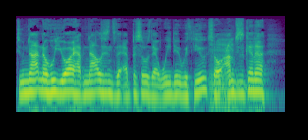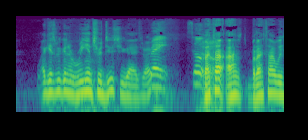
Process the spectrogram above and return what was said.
do not know who you are, have not listened to the episodes that we did with you. So mm-hmm. I'm just gonna, I guess we're gonna reintroduce you guys, right? Right. So But I thought I but I thought we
